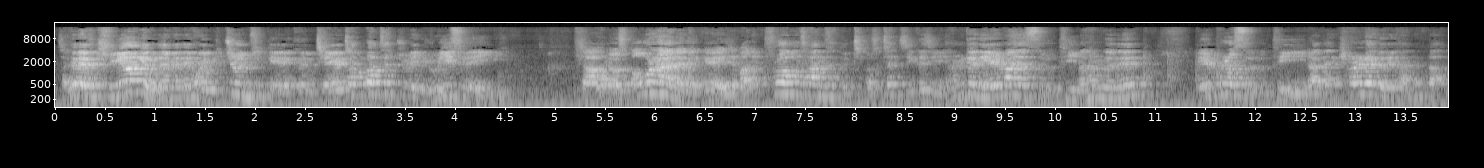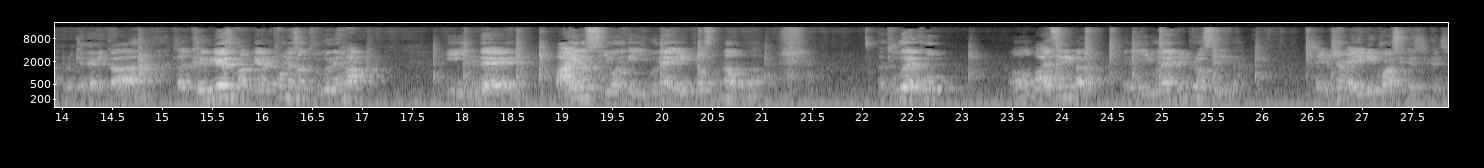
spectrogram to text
자, 근데 중요한 게 뭐냐면은 거의 밑줄을 좀 칠게. 그 제일 첫 번째 줄에 유리수 AB. 자, 그럼 여기서 떠올라야 되는 게 이제 많이 풀어본 사람에서 눈치 벌써 챘지, 그지? 한근이 1 마이너스 루트 2면 한근은 1 플러스 루트 2라는 켤레근을 갖는다. 이렇게 되니까 자, 근과 계수의 관계를 통해서 두 근의 합이 2인데 마이너스 2원이니까 2분의 A 플러스 3 나온다. 두 근의 곱 어, 마이너스 1인가요? 얘는 2분의 B 플러스 1이다. 자, 이렇게 하면 AB 구할 수 있겠지, 그지?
